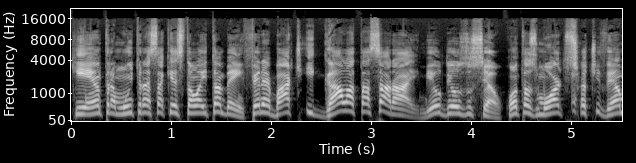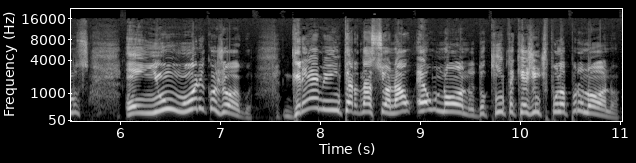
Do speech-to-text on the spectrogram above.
que entra muito nessa questão aí também, Fenerbahçe e Galatasaray. Meu Deus do céu, quantas mortes já tivemos em um único jogo. Grêmio Internacional é o nono, do quinto que a gente pula pro nono,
